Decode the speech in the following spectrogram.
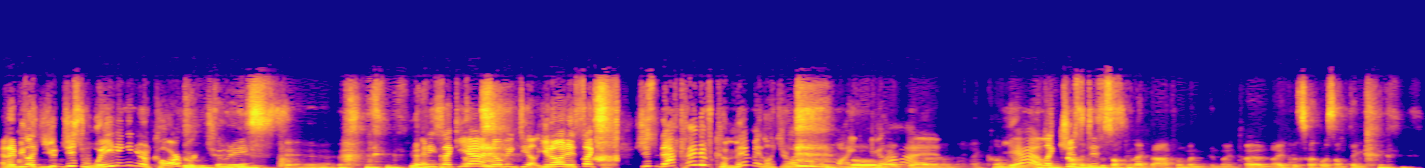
And I'd be like, "You just waiting in your car for two days?" Yeah. And he's like, "Yeah, no big deal." You know, and it's like just that kind of commitment. Like you're like, "Oh my oh god!" my god! I can't Yeah, like, just to to something like that from an, in my entire life or, or something.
